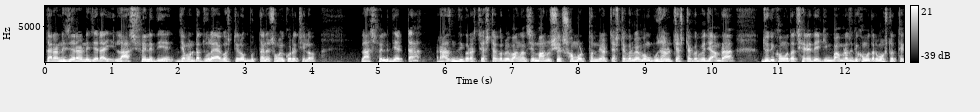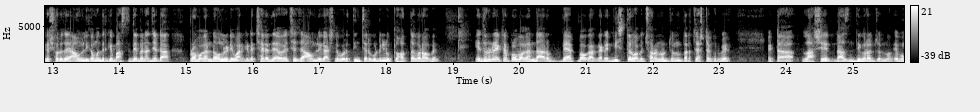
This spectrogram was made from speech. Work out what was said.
তারা নিজেরা নিজেরাই লাশ ফেলে দিয়ে, যেমনটা জুলাই আগস্টের অভ্যুত্থানের সময় করেছিল লাশ ফেলে দিয়ে একটা রাজনীতি করার চেষ্টা করবে, বাংলাদেশের মানুষের সমর্থন নেওয়ার চেষ্টা করবে এবং বোঝানোর চেষ্টা করবে যে আমরা যদি ক্ষমতা ছেড়ে দিই কিংবা আমরা যদি ক্ষমতার মস্তর থেকে সরে যাই, আওয়ামী লীগ আমাদেরকে বাঁচতে দেবে না। যেটা প্রপাগান্ডা অলরেডি মার্কেটে ছেড়ে দেওয়া হয়েছে যে আওয়ামী লীগ আসলে পরে তিন চার কোটি লোককে হত্যা করা হবে। এ ধরনের একটা প্রপাগান্ডা আর ব্যাপক আকারে, বিস্তরভাবে ছড়ানোর জন্য তারা চেষ্টা করবে একটা লাশের রাজনীতি করার জন্য এবং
